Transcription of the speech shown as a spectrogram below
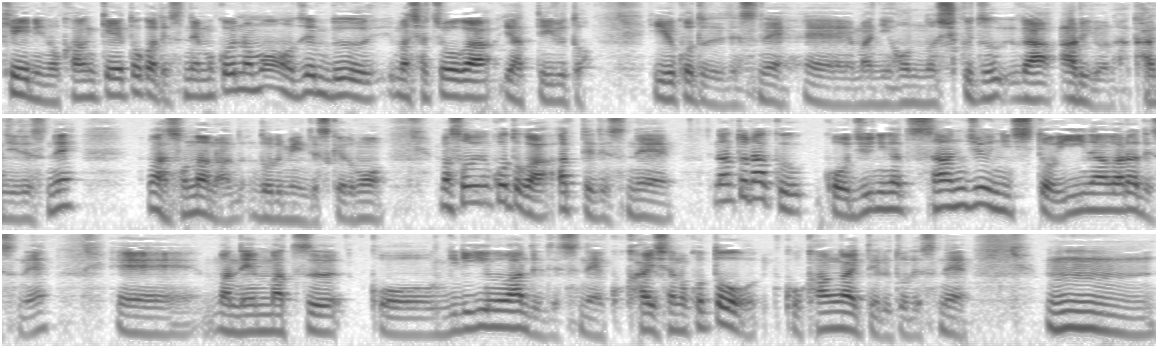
経理の関係とかですね、まあ、こういうのも全部、まあ、社長がやっているということでですね、えー、まあ、日本の縮図があるような感じですね。まあそんなのはどうでもいいんですけども、まあそういうことがあってですね、なんとなくこう12月30日と言いながらですね、えー、まあ年末、こうギリギリまでですね、こう会社のことをこう考えてるとですね、うん、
